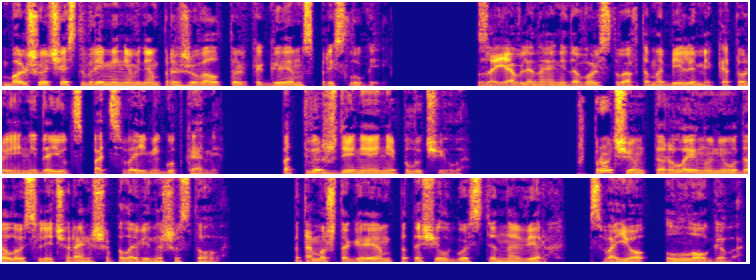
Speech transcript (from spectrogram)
Большую часть времени в нем проживал только ГМ с прислугой. Заявленное недовольство автомобилями, которые не дают спать своими гудками, подтверждения не получило. Впрочем, Терлейну не удалось лечь раньше половины шестого потому что ГМ потащил гостя наверх, в свое логово,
